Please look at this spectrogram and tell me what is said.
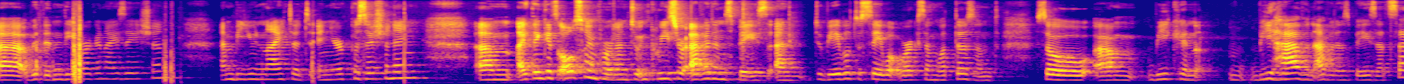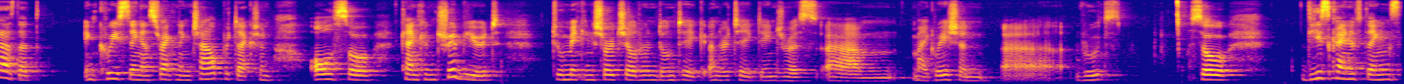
uh, within the organization and be united in your positioning. Um, I think it's also important to increase your evidence base and to be able to say what works and what doesn't. So um, we can, we have an evidence base that says that increasing and strengthening child protection also can contribute to making sure children don't take undertake dangerous um, migration uh, routes. So these kind of things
